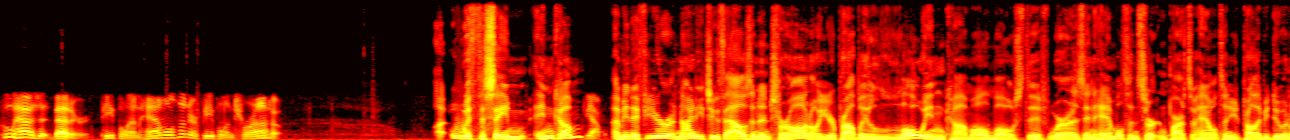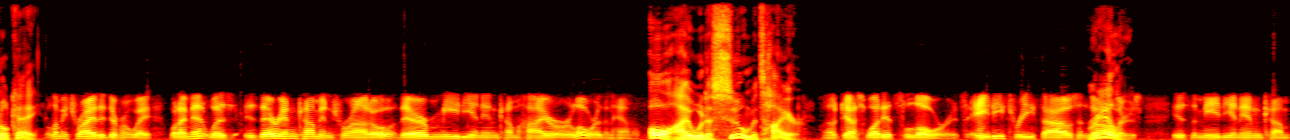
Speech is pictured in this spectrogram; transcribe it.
Who has it better, people in Hamilton or people in Toronto? Uh, with the same income? Yeah. I mean, if you're at 92,000 in Toronto, you're probably low income almost. If whereas in Hamilton, certain parts of Hamilton, you'd probably be doing okay. Well, let me try it a different way. What I meant was, is their income in Toronto, their median income, higher or lower than Hamilton? Oh, I would assume it's higher. Well, guess what? It's lower. It's eighty-three thousand Really? Is the median income.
